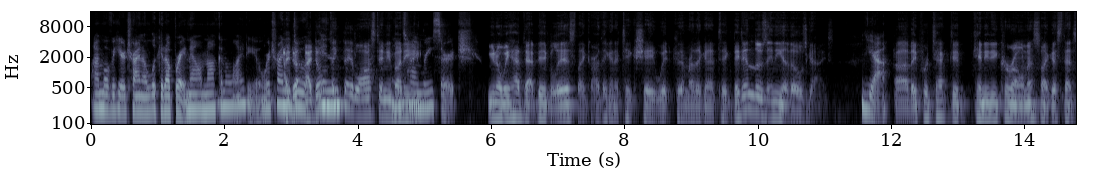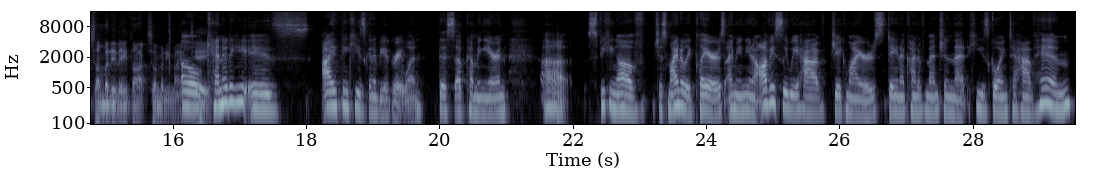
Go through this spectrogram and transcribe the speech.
I'm over here trying to look it up right now. I'm not going to lie to you. We're trying to I don't. I don't in, think they lost anybody. Time research. You know, we had that big list. Like, are they going to take Shay Whitcomb? Are they going to take? They didn't lose any of those guys. Yeah. Uh, they protected Kennedy Corona, so I guess that's somebody they thought somebody might. Oh, take. Kennedy is. I think he's going to be a great one this upcoming year. And uh, speaking of just minor league players, I mean, you know, obviously we have Jake Meyers. Dana kind of mentioned that he's going to have him,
